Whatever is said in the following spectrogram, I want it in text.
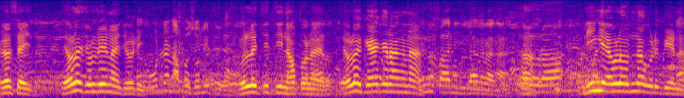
விவசாயி. எவ்வளோ சொல்கிறீண்ணா ஜோடி? ஒன்று நாற்பது சொல்லிட்டு ஒரு லட்சத்தி நாற்பதாயிரம் எவ்வளோ கேட்குறாங்கண்ணா பதினஞ்சு கேட்குறாங்க நீங்கள் எவ்வளோ வந்தால் கொடுப்பீங்கண்ணா?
